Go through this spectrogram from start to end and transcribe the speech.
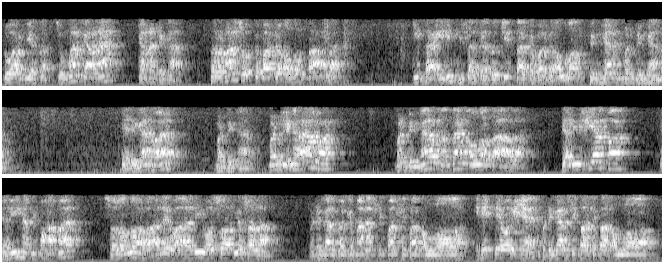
luar biasa. Cuman karena karena dengar. Termasuk kepada Allah Taala, kita ini bisa jatuh cinta kepada Allah dengan mendengar. Ya dengan apa? Mendengar. Mendengar apa? Mendengar tentang Allah Taala. Dari siapa? Dari Nabi Muhammad Sallallahu Alaihi Wasallam mendengar bagaimana sifat-sifat Allah. Ini teorinya ya, mendengar sifat-sifat Allah,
